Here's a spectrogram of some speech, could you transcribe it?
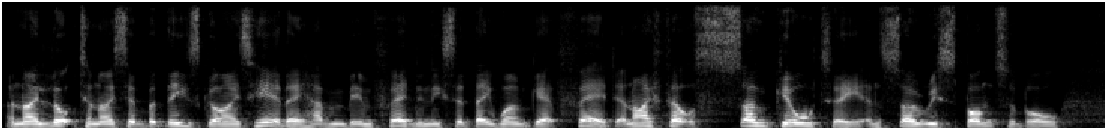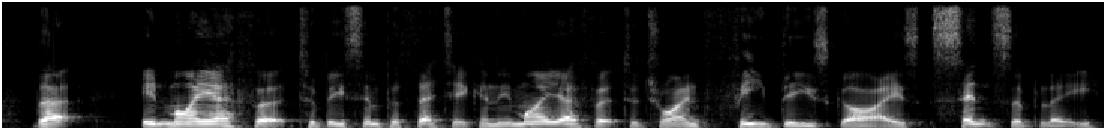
And I looked and I said, But these guys here, they haven't been fed. And he said, They won't get fed. And I felt so guilty and so responsible that in my effort to be sympathetic and in my effort to try and feed these guys sensibly,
